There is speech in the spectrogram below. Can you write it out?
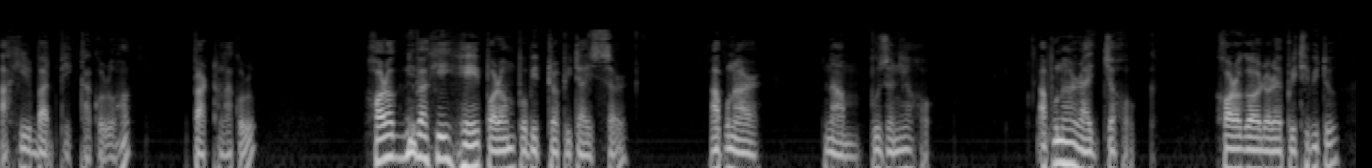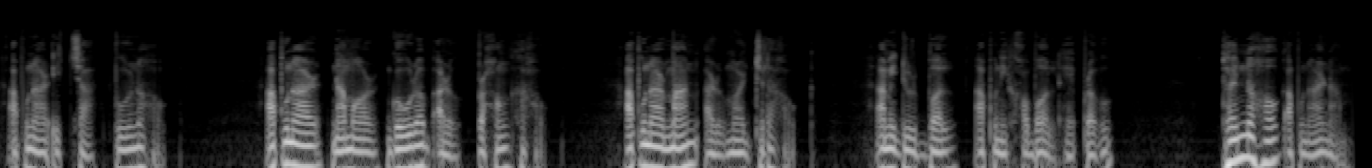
আশীৰ্বাদ ভিক্ষা কৰো হওক প্ৰাৰ্থনা কৰো। সৰগ্নিবাসী হে পৰম পবিত্ৰ পিতা ঈশ্বৰ আপোনাৰ নাম পূজনীয় হওক আপোনাৰ ৰাজ্য হওক সৰগৰ দৰে পৃথিৱীতো আপোনাৰ ইচ্ছা পূৰ্ণ হওক। আপোনাৰ নামৰ গৌৰৱ আৰু প্ৰশংসা হওক। আপোনাৰ মান আৰু মৰ্যাদা হওক। আমি দুৰ্বল আপুনি সবল হে প্ৰভু। ধন্য হওক আপোনাৰ নাম।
